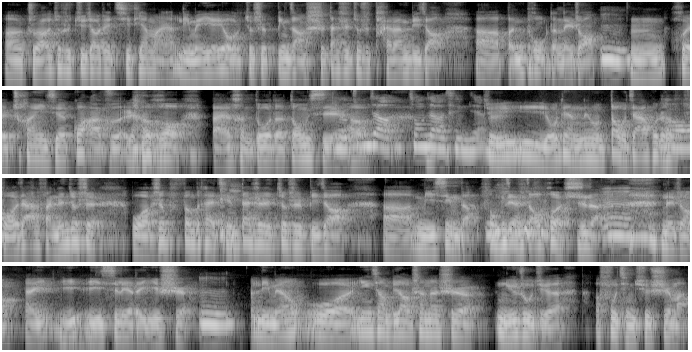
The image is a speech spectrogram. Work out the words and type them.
呃，主要就是聚焦这七天嘛，里面也有就是殡葬师，但是就是台湾比较呃本土的那种，嗯嗯，会穿一些褂子，然后摆很多的东西，有宗教宗教情节。就有点那种道家或者哦佛家，反正就是我是分不太清，但是就是比较呃迷信的封建糟粕式的、那种呃一一系列的仪式。嗯里面我印象比较深的是女主角父亲去世嘛，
